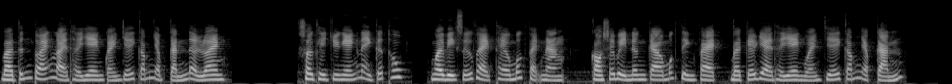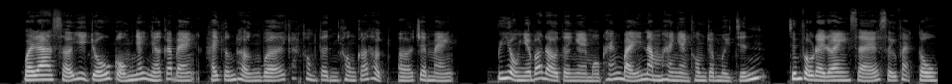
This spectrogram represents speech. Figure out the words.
và tính toán lại thời gian quản chế cấm nhập cảnh Đài Loan. Sau khi chuyên án này kết thúc, ngoài việc xử phạt theo mức phạt nặng, còn sẽ bị nâng cao mức tiền phạt và kéo dài thời gian quản chế cấm nhập cảnh. Ngoài ra, Sở Di trú cũng nhắc nhở các bạn hãy cẩn thận với các thông tin không có thật ở trên mạng. Ví dụ như bắt đầu từ ngày 1 tháng 7 năm 2019, chính phủ Đài Loan sẽ xử phạt tù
